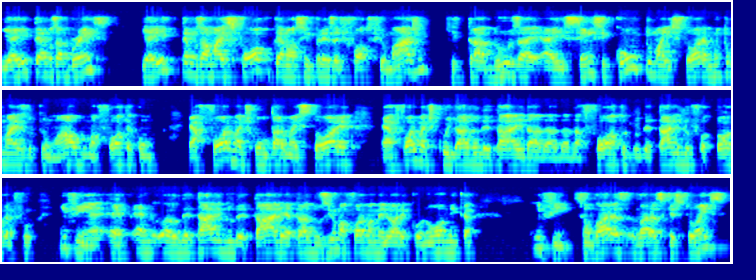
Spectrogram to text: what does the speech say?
E aí temos a Brains, e aí temos a Mais Foco, que é a nossa empresa de fotofilmagem, que traduz a, a essência e conta uma história, muito mais do que um álbum, uma foto é com é a forma de contar uma história, é a forma de cuidar do detalhe da, da, da foto, do detalhe do fotógrafo, enfim, é, é, é, o detalhe do detalhe, é traduzir uma forma melhor econômica, enfim, são várias, várias questões.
